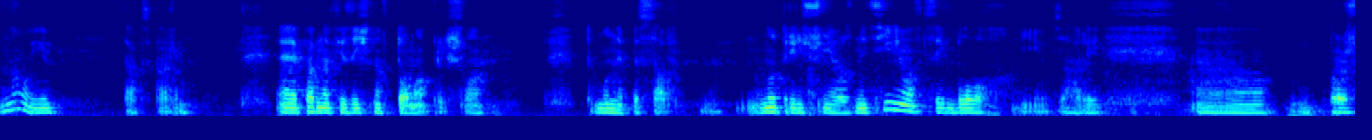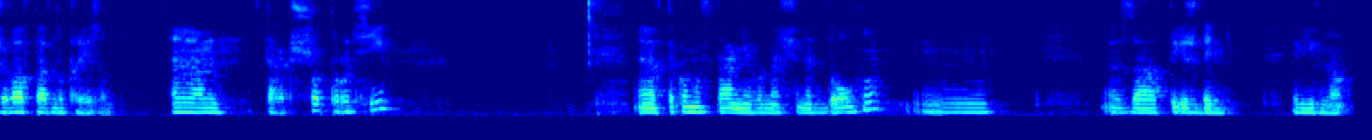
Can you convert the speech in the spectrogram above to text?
ну і так скажемо. Е, Певна фізична втома прийшла, тому не писав. Внутрішньо знецінював цей блог і взагалі проживав певну кризу. Е, так, що по руці? Е, в такому стані вона ще недовго. За тиждень рівно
